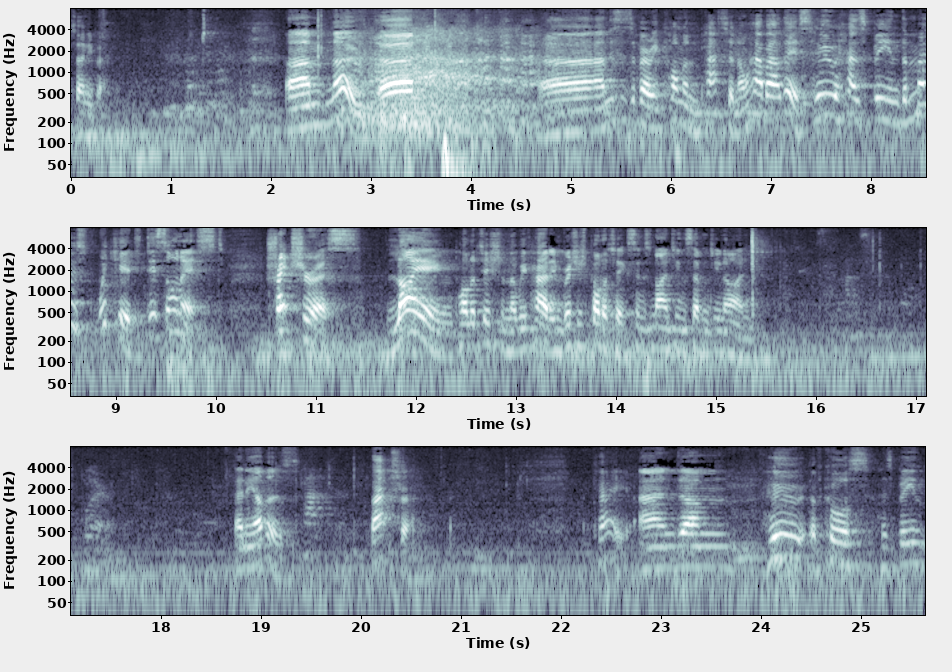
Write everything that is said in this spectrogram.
Tony Benn. Um, no. Um, uh, and this is a very common pattern. Now, how about this? Who has been the most wicked, dishonest, treacherous, lying politician that we've had in British politics since 1979? Blair. Any others? Thatcher. Okay, and um, who, of course, has been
